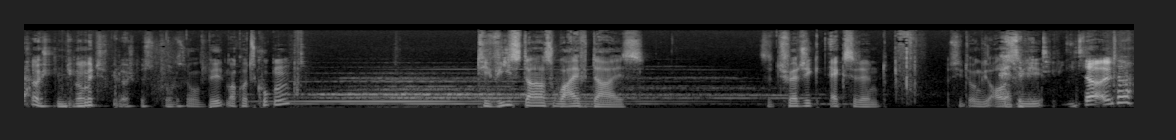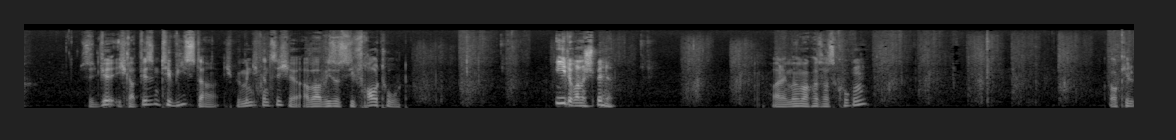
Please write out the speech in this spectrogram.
Ja, ich nehme die mal mit. Die Leuchtpistole. So, Bild mal kurz gucken. TV-Stars Wife dies. The tragic accident. Sieht irgendwie aus Also, wie. Dieser, Alter? Sind wir, ich glaube, wir sind TV-Star. Ich bin mir nicht ganz sicher. Aber wieso ist die Frau tot? Ih, da war eine Spinne. Warte, ich muss mal kurz was gucken. Okay,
